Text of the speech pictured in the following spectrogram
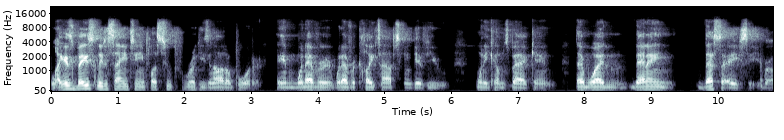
like it's basically the same team plus two rookies and Otto Porter. And whenever whatever Klay Thompson can give you when he comes back. And that wasn't that ain't that's the AC, bro.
